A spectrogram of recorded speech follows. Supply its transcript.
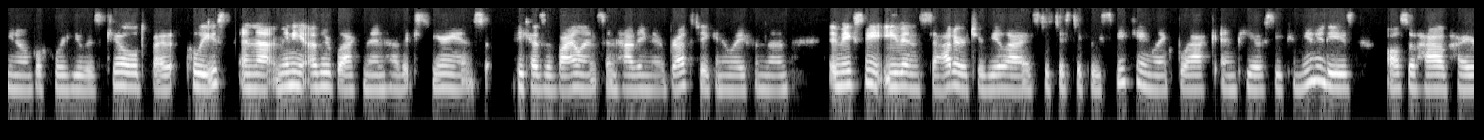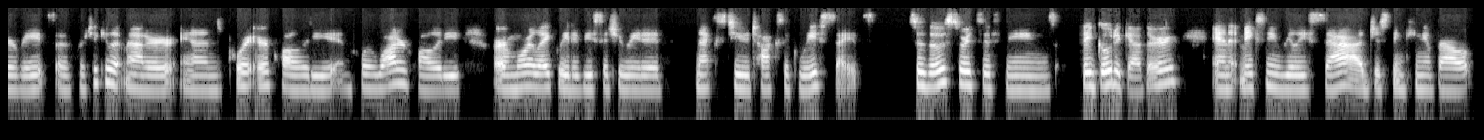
you know, before he was killed by police, and that many other Black men have experienced because of violence and having their breath taken away from them. It makes me even sadder to realize, statistically speaking, like Black and POC communities also have higher rates of particulate matter and poor air quality and poor water quality are more likely to be situated next to toxic waste sites. So, those sorts of things, they go together and it makes me really sad just thinking about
